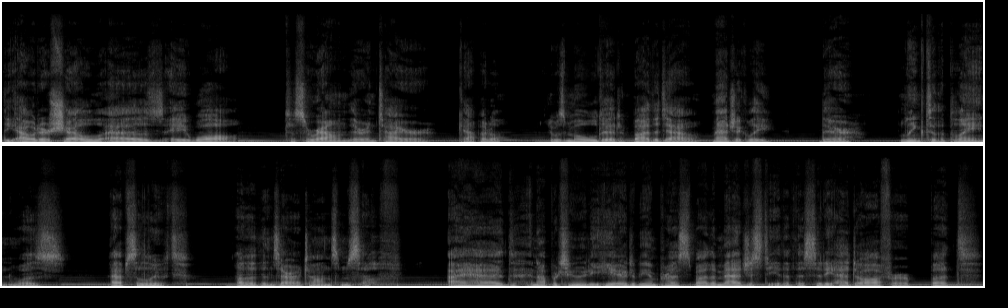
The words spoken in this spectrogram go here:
the outer shell as a wall to surround their entire capital. It was molded by the Dao magically. Their link to the plane was absolute, other than Zaratan's himself. I had an opportunity here to be impressed by the majesty that the city had to offer, but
